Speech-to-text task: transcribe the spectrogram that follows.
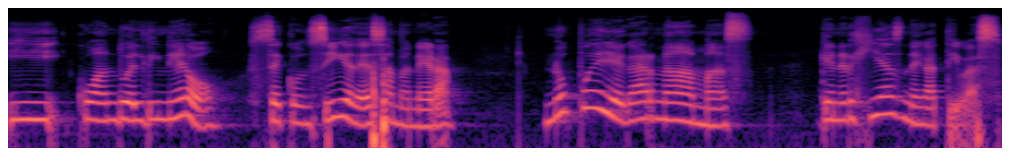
Y cuando el dinero se consigue de esa manera, no puede llegar nada más que energías negativas.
